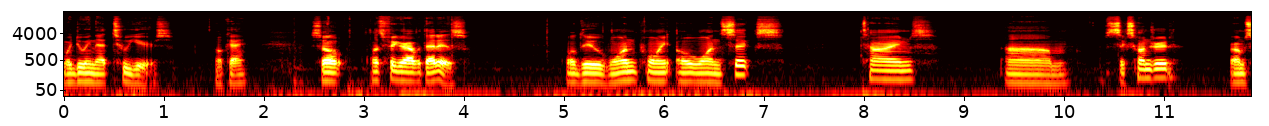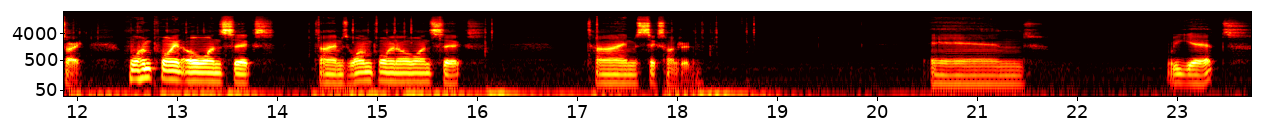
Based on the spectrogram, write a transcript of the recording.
We're doing that two years. Okay? So let's figure out what that is we'll do 1.016 times um, 600, or I'm sorry, 1.016 times 1.016 times 600. And we get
